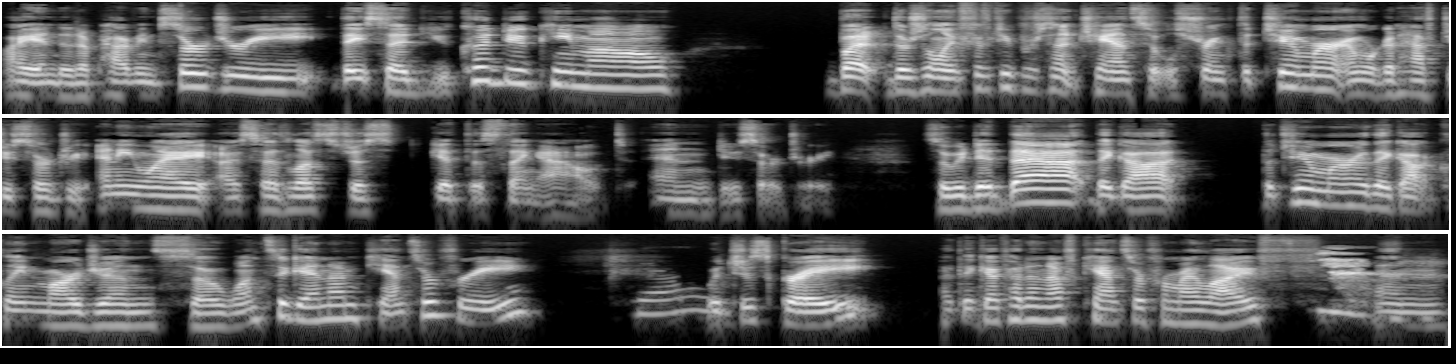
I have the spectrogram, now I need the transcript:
I ended up having surgery. They said you could do chemo but there's only 50% chance it will shrink the tumor and we're going to have to do surgery anyway. I said, let's just get this thing out and do surgery. So we did that. They got the tumor, they got clean margins. So once again, I'm cancer free, yeah. which is great. I think I've had enough cancer for my life and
